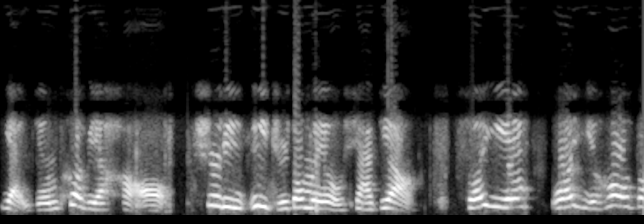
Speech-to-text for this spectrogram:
眼睛特别好，视力一直都没有下降，所以我以后都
